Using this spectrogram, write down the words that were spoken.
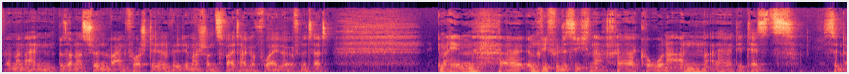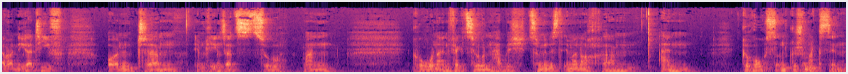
wenn man einen besonders schönen Wein vorstellen will, den man schon zwei Tage vorher geöffnet hat? Immerhin, äh, irgendwie fühlt es sich nach äh, Corona an. Äh, die Tests sind aber negativ und ähm, im Gegensatz zu meinen Corona-Infektionen habe ich zumindest immer noch ähm, einen Geruchs- und Geschmackssinn.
